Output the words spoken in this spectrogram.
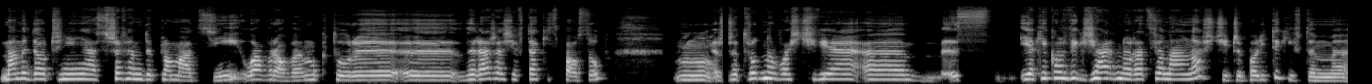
Mamy do czynienia z szefem dyplomacji, Ławrowem, który e, wyraża się w taki sposób, że trudno właściwie e, jakiekolwiek ziarno racjonalności czy polityki w tym e,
